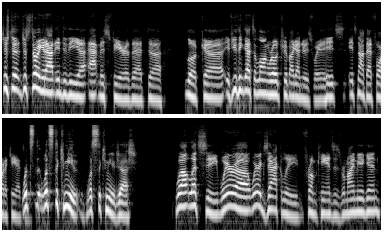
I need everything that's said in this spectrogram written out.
just uh, just throwing it out into the uh, atmosphere that. Uh, look, uh, if you think that's a long road trip, I got news for you. It's it's not that far to Kansas. What's the what's the commute? What's the commute, Josh? Well, let's see. Where uh where exactly from Kansas? Remind me again.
